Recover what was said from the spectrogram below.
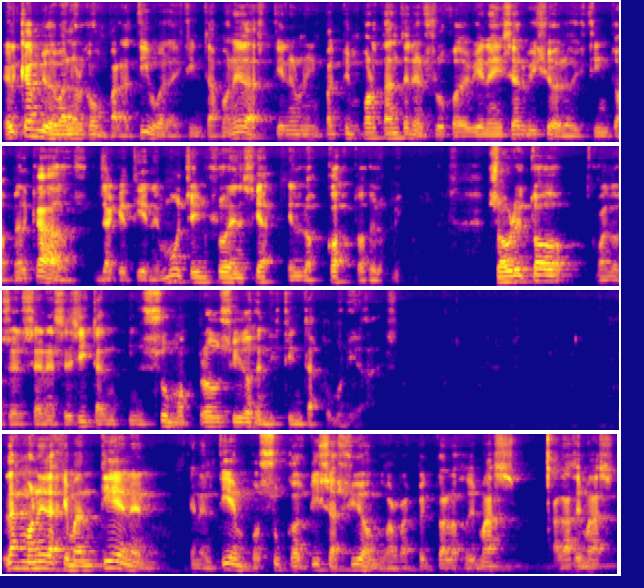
El cambio de valor comparativo de las distintas monedas tiene un impacto importante en el flujo de bienes y servicios de los distintos mercados, ya que tiene mucha influencia en los costos de los mismos, sobre todo cuando se, necesitan insumos producidos en distintas comunidades. Las monedas que mantienen en el tiempo su cotización con respecto a, los demás, a las demás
